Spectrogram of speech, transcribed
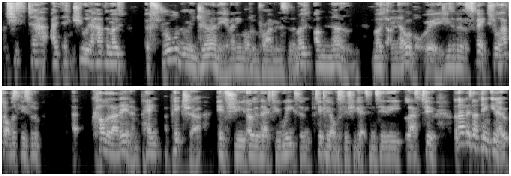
But she's, I think she would have the most extraordinary journey of any modern prime minister, the most unknown, most unknowable, really. She's a bit of a sphinx. She'll have to obviously sort of color that in and paint a picture if she over the next few weeks, and particularly obviously if she gets into the last two. But that is, I think, you know,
